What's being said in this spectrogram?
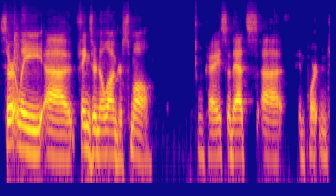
certainly, uh, things are no longer small. Okay, so that's uh, important.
